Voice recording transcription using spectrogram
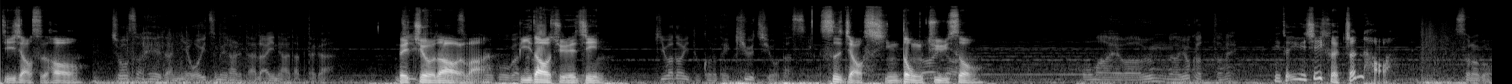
几小时后調査兵団に追い詰められたライナーだったが被救到了嘛，逼到绝境，際どいところで窮地を脱する四脚行动巨兽，お前は運が良かったね你的运气可真好啊！その後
